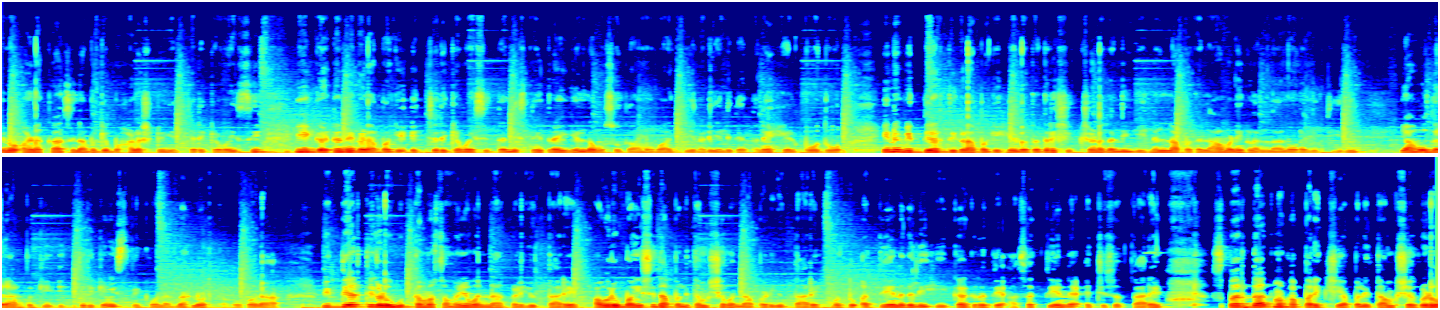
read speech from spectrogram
ಇನ್ನು ಹಣಕಾಸಿನ ಬಗ್ಗೆ ಬಹಳಷ್ಟು ಎಚ್ಚರಿಕೆ ವಹಿಸಿ, ಈ ಘಟನೆಗಳ ಬಗ್ಗೆ ಎಚ್ಚರಿಕೆ ವಹಿಸಿದ್ದಲ್ಲಿ ಸ್ನೇಹಿತರೆ, ಎಲ್ಲವೂ ಸುಗಮವಾಗಿ ನಡೆಯಲಿದೆ ಅಂತಲೇ ಹೇಳ್ಬೋದು. ಇನ್ನು ವಿದ್ಯಾರ್ಥಿಗಳ ಬಗ್ಗೆ ಹೇಳೋದಾದರೆ, ಶಿಕ್ಷಣದಲ್ಲಿ ಏನೆಲ್ಲ ಬದಲಾವಣೆಗಳನ್ನು ನೋಡಲಿದ್ದೀರಿ? ಯಾವುದರ ಬಗ್ಗೆ ಎಚ್ಚರಿಕೆ ವಹಿಸಬೇಕು ಅನ್ನೋದನ್ನ ನೋಡ್ತಾ ಹೋಗೋಣ. ವಿದ್ಯಾರ್ಥಿಗಳು ಉತ್ತಮ ಸಮಯವನ್ನು ಕಳೆಯುತ್ತಾರೆ, ಅವರು ಬಯಸಿದ ಫಲಿತಾಂಶವನ್ನು ಪಡೆಯುತ್ತಾರೆ ಮತ್ತು ಅಧ್ಯಯನದಲ್ಲಿ ಏಕಾಗ್ರತೆ, ಆಸಕ್ತಿಯನ್ನು ಹೆಚ್ಚಿಸುತ್ತಾರೆ. ಸ್ಪರ್ಧಾತ್ಮಕ ಪರೀಕ್ಷೆಯ ಫಲಿತಾಂಶಗಳು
